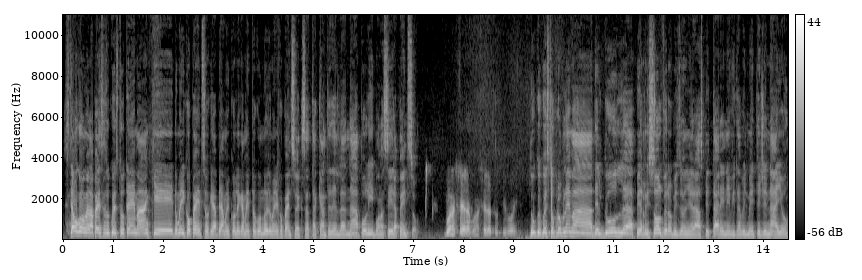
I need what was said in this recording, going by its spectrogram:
Stiamo con come la pensa su questo tema anche Domenico Penso che abbiamo in collegamento con noi, Domenico Penso ex attaccante del Napoli, buonasera Penso. Buonasera, buonasera a tutti voi. Dunque questo problema del gol per risolverlo bisognerà aspettare inevitabilmente gennaio?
